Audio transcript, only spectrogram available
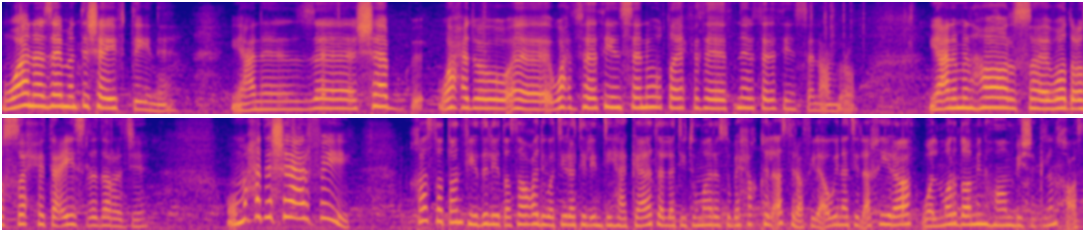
وأنا زي ما أنت شايفتيني. يعني شاب واحد واحد وثلاثين سنة وطايح في اثنين وثلاثين سنة عمره. يعني منهار وضعه الصحي تعيس لدرجة. وما حدا شاعر فيه. خاصة في ظل تصاعد وتيرة الانتهاكات التي تمارس بحق الأسرى في الآونة الأخيرة والمرضى منهم بشكل خاص.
